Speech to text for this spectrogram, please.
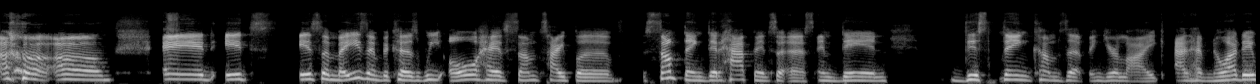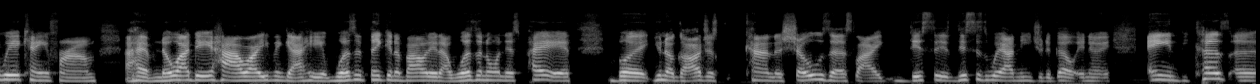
uh, um and it's it's amazing because we all have some type of something that happened to us and then this thing comes up and you're like, I have no idea where it came from. I have no idea how I even got here. Wasn't thinking about it. I wasn't on this path, but you know, God just kind of shows us like this is this is where I need you to go. And uh, and because uh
